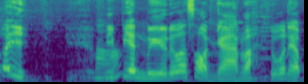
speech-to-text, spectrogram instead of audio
เฮ้ยฮะมีเปลี่ยนมือด้วยว่าสอนงานวะทุกคนครับ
